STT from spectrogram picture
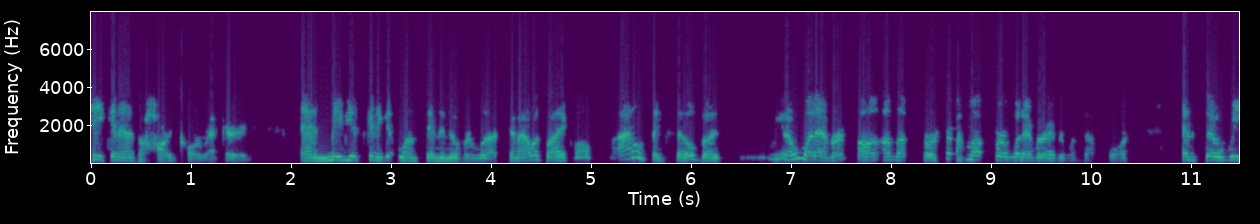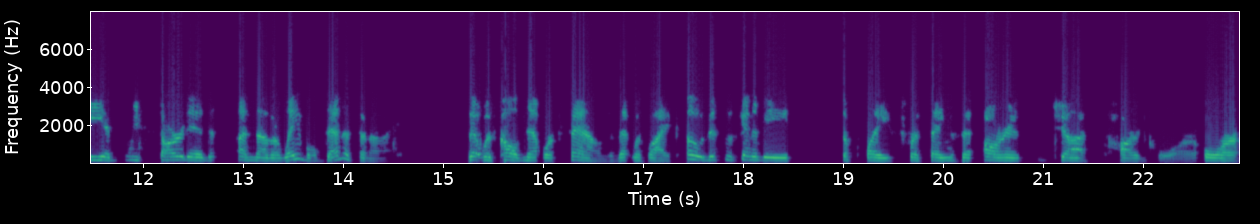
taken as a hardcore record. And maybe it's going to get lumped in and overlooked. And I was like, well, I don't think so, but you know, whatever. I'm up for I'm up for whatever everyone's up for. And so we we started another label, Dennis and I, that was called Network Sound. That was like, oh, this is going to be the place for things that aren't just hardcore or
